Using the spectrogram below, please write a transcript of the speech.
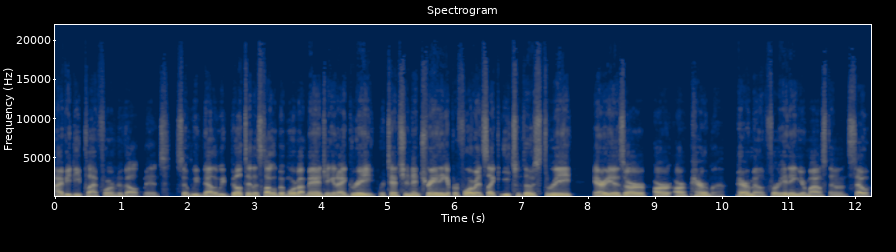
IVD platform development. So we've now that we've built it, let's talk a little bit more about managing. And I agree, retention and training and performance, like each of those three areas are are are paramount paramount for hitting your milestones. So,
